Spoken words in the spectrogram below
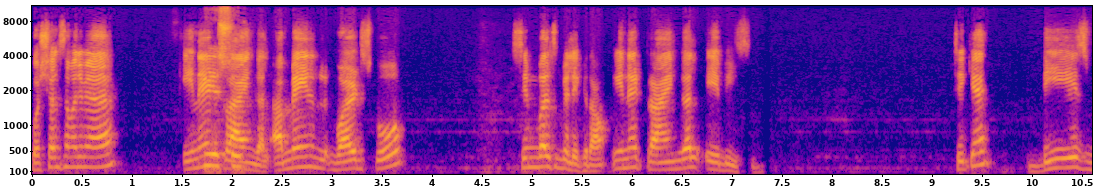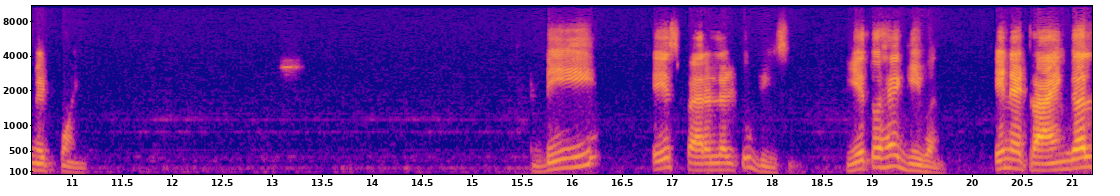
क्वेश्चन समझ में आया? इन ए ट्राइंगल अब मैं इन वर्ड्स को सिंबल्स में लिख रहा हूँ. इन ए ट्राइंगल एबीसी ठीक है? D is mid point D is parallel to BC ये तो है given in a triangle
